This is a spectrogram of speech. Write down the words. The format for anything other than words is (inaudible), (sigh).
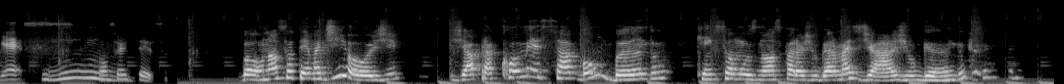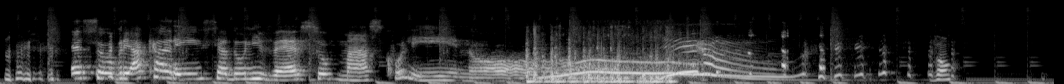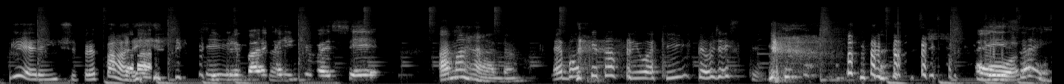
Yes, Sim. com certeza. Bom, nosso tema de hoje, já para começar bombando, quem somos nós para julgar, mas já julgando, (laughs) é sobre a carência do universo masculino. Vão hein? Se preparem. Ah, (laughs) se prepare que a gente vai ser amarrada. É bom porque tá frio aqui, então já esqueci. é Boa. isso aí.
